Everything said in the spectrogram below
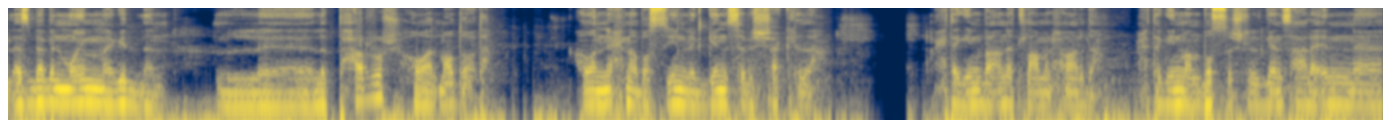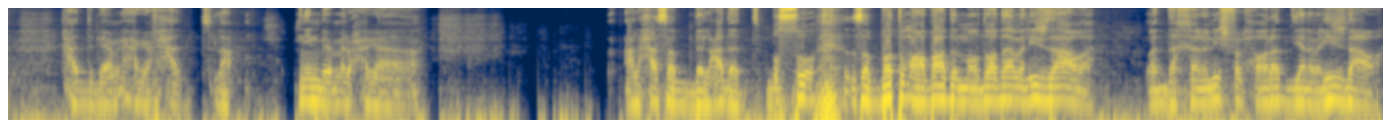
الأسباب المهمة جدا للتحرش هو الموضوع ده. هو إن إحنا باصين للجنس بالشكل ده. محتاجين بقى نطلع من الحوار ده. محتاجين ما نبصش للجنس على إن حد بيعمل حاجة في حد. لا اتنين بيعملوا حاجة على حسب العدد. بصوا ظبطوا مع بعض الموضوع ده ماليش دعوة. ما تدخلونيش في الحوارات دي أنا ماليش دعوة.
